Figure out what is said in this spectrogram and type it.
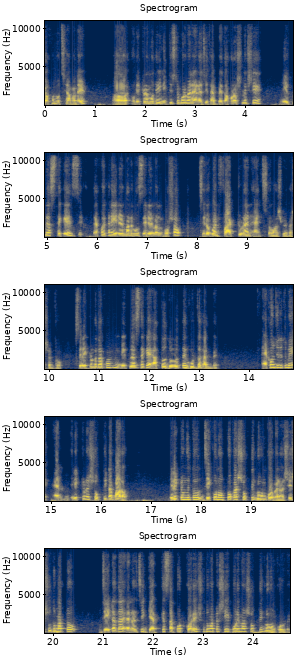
যখন হচ্ছে আমাদের ইলেকট্রনের মধ্যে নির্দিষ্ট পরিমাণ এনার্জি থাকবে, তখন আসলে সে নিউক্লিয়াস থেকে দেখো এখানে এন এর মান এবং জেড এর মান বসাও zero point five two nine angstrom আসবে ব্যাসার্ধ। ইলেকট্রনটা তখন নিউক্লিয়াস থেকে এত দূরত্বে ঘুরতে থাকবে। এখন যদি তুমি ইলেকট্রনের শক্তিটা বাড়াও ইলেকট্রন কিন্তু যে কোনো প্রকার শক্তি গ্রহণ করবে না, সে শুধুমাত্র যেটা তার এনার্জি গ্যাপকে সাপোর্ট করে, শুধুমাত্র সেই পরিমাণ শক্তি গ্রহণ করবে।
